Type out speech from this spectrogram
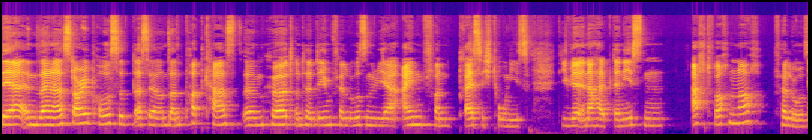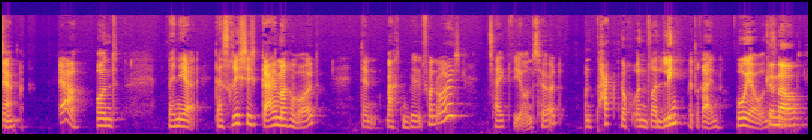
der in seiner Story postet, dass er unseren Podcast ähm, hört. Unter dem verlosen wir einen von 30 Tonis, die wir innerhalb der nächsten acht Wochen noch verlosen. Ja, ja. und wenn ihr das richtig geil machen wollt, dann macht ein Bild von euch, zeigt, wie ihr uns hört und packt noch unseren Link mit rein, wo ihr uns Genau, hört.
